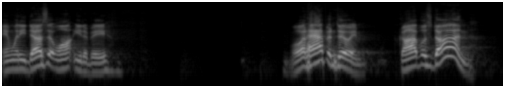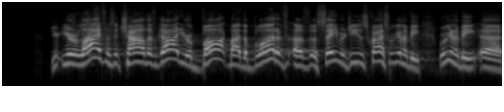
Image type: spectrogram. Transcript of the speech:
And when He doesn't want you to be, what happened to Him? God was done. Your life as a child of God, you're bought by the blood of, of the Savior Jesus Christ. We're going to be, we're going to be uh,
